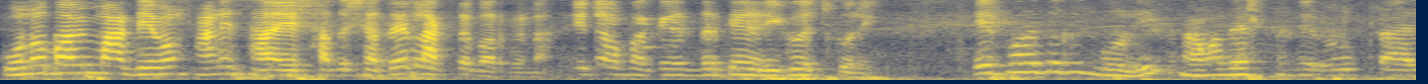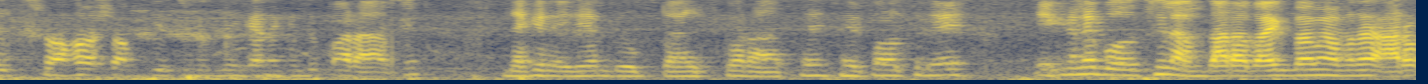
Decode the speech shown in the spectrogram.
কোনোভাবে মাটি এবং পানি ছা- এর সাথে সাথে লাগতে পারবে না। এটা আপনাকে এদেরকে রিকোয়েস্ট করি। এরপরে যদি বলি, আমাদের যে রুফ টাইলস সহ সবকিছু কিন্তু এখানে কিন্তু করা আছে। দেখেন যে রুফ টাইলস করা আছে। এরপর হচ্ছে যে এখানে বলছিলাম, ধারাবাহিকভাবে আমাদের আরও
